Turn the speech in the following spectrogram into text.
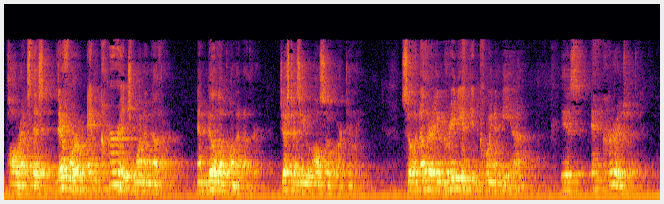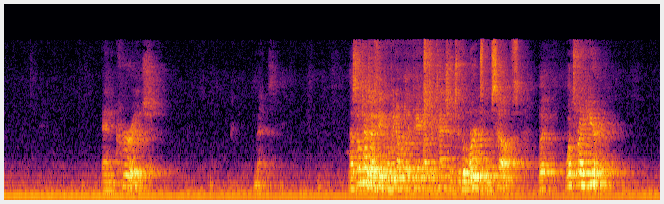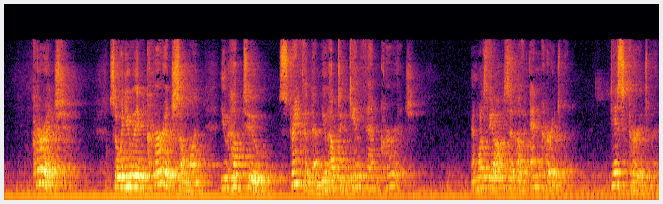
Paul writes this, "Therefore encourage one another and build up one another, just as you also are doing." So another ingredient in koinonia is encouragement. Encourage. Now, sometimes I think that we don't really pay much attention to the words themselves, but what's right here? Courage. So when you encourage someone, you help to strengthen them, you help to give them courage. And what's the opposite of encouragement? Discouragement.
